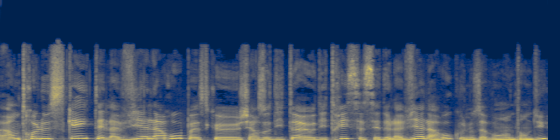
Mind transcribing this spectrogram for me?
entre le skate et la vie à la roue, parce que, chers auditeurs et auditrices, c'est de la vie à la roue que nous avons entendu,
